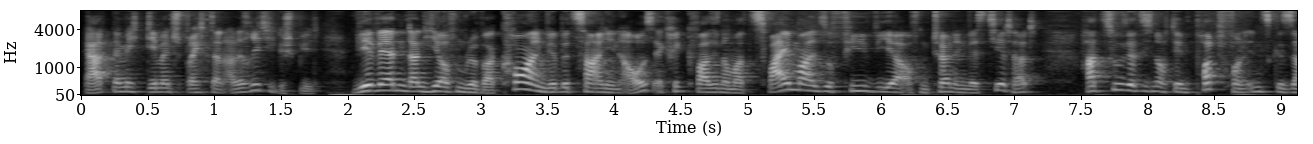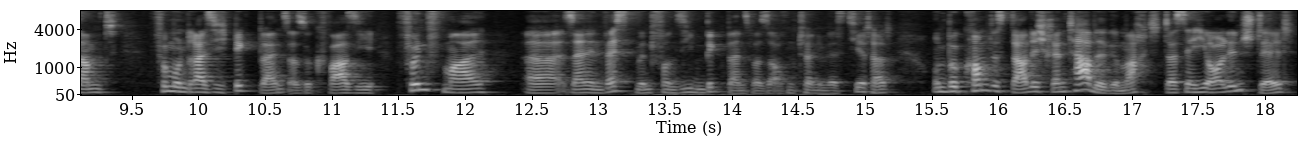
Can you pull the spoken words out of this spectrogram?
Er hat nämlich dementsprechend dann alles richtig gespielt. Wir werden dann hier auf dem River callen, wir bezahlen ihn aus. Er kriegt quasi nochmal zweimal so viel, wie er auf dem Turn investiert hat. Hat zusätzlich noch den Pot von insgesamt 35 Big Blinds, also quasi fünfmal äh, sein Investment von sieben Big Blinds, was er auf dem Turn investiert hat. Und bekommt es dadurch rentabel gemacht, dass er hier All-In stellt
